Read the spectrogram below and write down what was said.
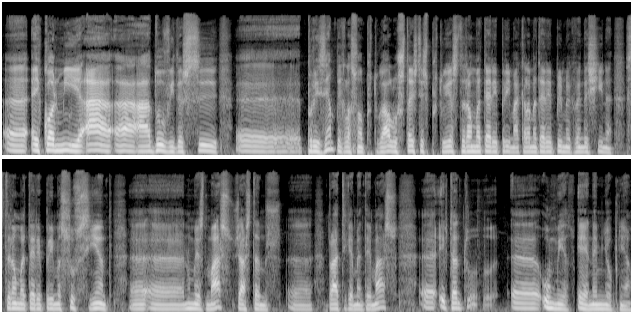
Uh, a economia, há, há, há dúvidas se, uh, por exemplo, em relação a Portugal, os textos portugueses terão matéria-prima, aquela matéria-prima que vem da China, se terão matéria-prima suficiente uh, no mês de março, já estamos praticamente em março, e portanto. o medo é, na minha opinião,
